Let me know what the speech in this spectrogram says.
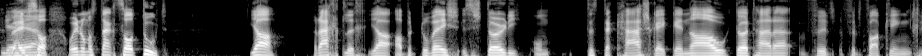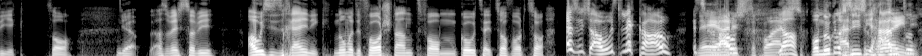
Ja, weißt ja. so, und ich denkt so, Dude, ja, rechtlich, ja, aber du weißt, es ist dirty und das, der Cash geht genau dorthin für, für fucking Krieg. So. Ja. Also weißt du, so wie, alle sind sich einig, nur der Vorstand vom Gold sagt sofort so, es ist alles legal, es Nee, ist alles... ist auch, Ja, womöglich sind unsere Händler... einig.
